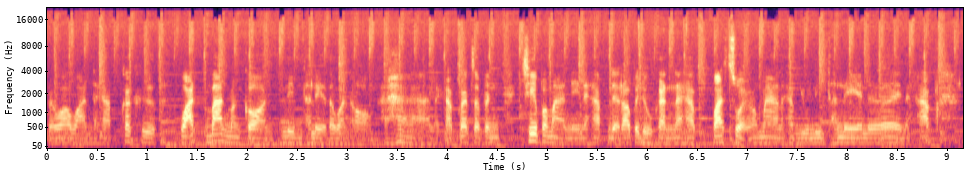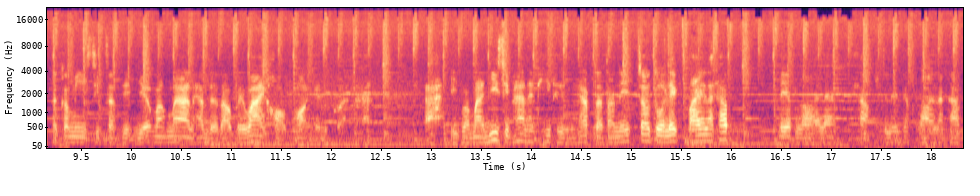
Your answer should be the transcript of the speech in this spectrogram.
แปลว่าวัดนะครับ ก็คือวัดบ้านมังกรริมทะเลตะวันออกนะครับ ก็จะเป็นชื่อประมาณนี้นะครับ เดี๋ยวเราไปดูกันนะครับ วัดสวยมากๆนะครับ อยู่ริมทะเลเลยนะครับ แล้วก็มีสิ่งศักดิ์สิทธิ์เยอะมากๆนะครับ เดี๋ยวเราไปไหว้ขอพรกันดีกว่านะอะอีกประมาณ 25 นาทีถึงครับ แต่ตอนนี้เจ้าตัวเล็กไปแล้วครับ เรียบร้อยแล้วครับเรียบร้อยแล้วครับ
